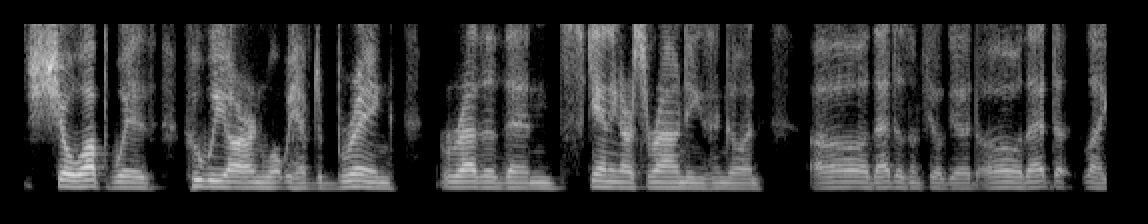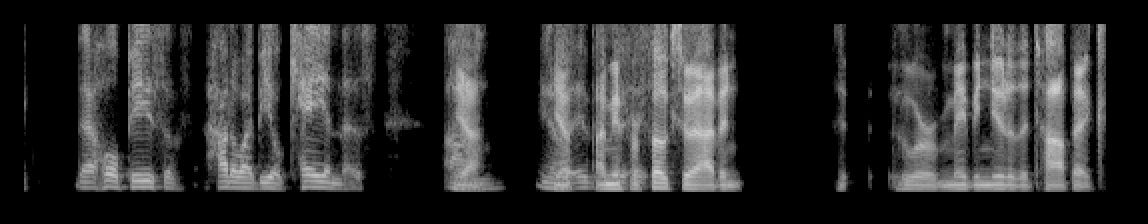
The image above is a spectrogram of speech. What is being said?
show up with who we are and what we have to bring rather than scanning our surroundings and going, oh, that doesn't feel good. Oh, that like that whole piece of how do I be okay in this? Um, yeah. You know, yeah. It, I mean, for it, folks who haven't, who are maybe new to the topic,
